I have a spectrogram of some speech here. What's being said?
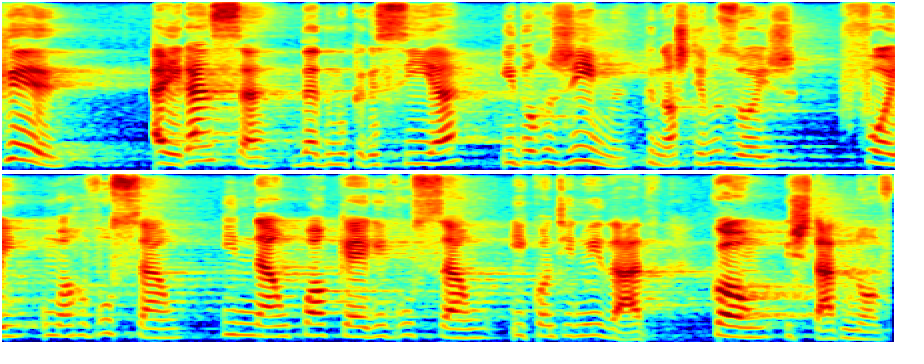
que a herança da democracia e do regime que nós temos hoje foi uma revolução e não qualquer evolução e continuidade com o Estado Novo.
